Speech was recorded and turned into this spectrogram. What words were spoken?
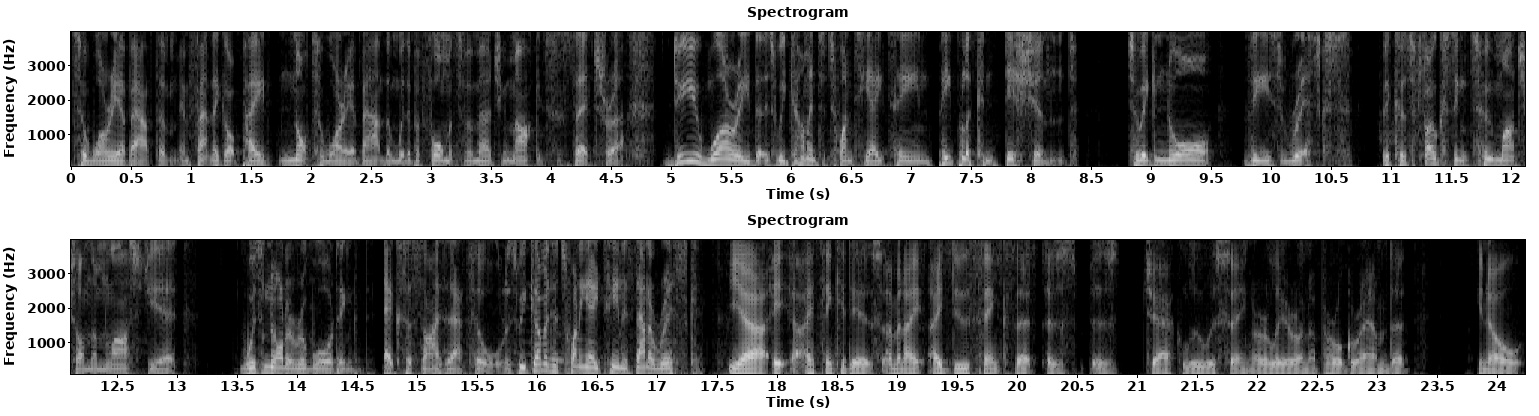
to worry about them. In fact, they got paid not to worry about them with the performance of emerging markets, etc. Do you worry that as we come into 2018, people are conditioned to ignore these risks because focusing too much on them last year was not a rewarding exercise at all? As we come into 2018, is that a risk? Yeah, I I think it is. I mean, I, I do think that as as Jack Lew was saying earlier on a program that, you know,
